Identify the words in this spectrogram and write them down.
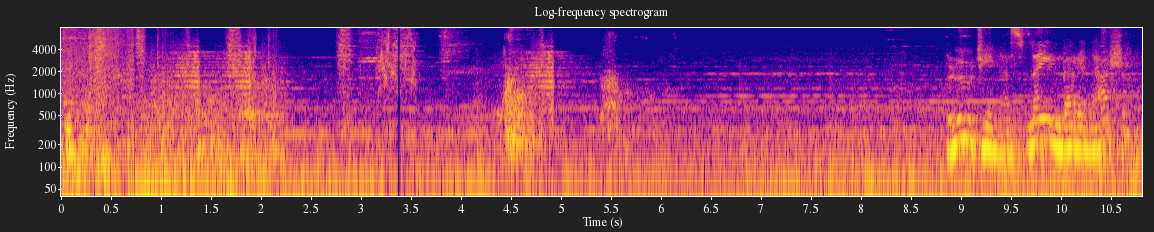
detected. Blue team has slain Baron Nashor.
